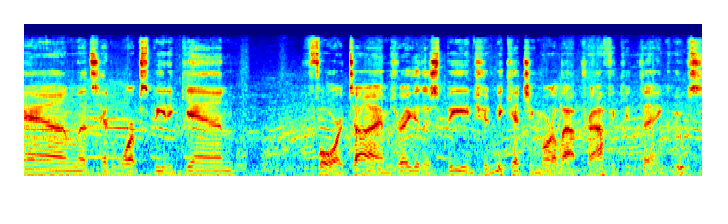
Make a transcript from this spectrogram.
and let's hit warp speed again. Four times regular speed should be catching more lap traffic, you'd think. Oops.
